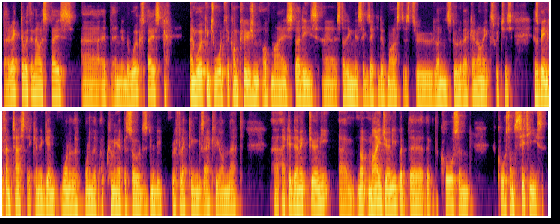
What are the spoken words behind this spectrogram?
director within our space uh, at, and in the workspace, and working towards the conclusion of my studies, uh, studying this executive masters through London School of Economics, which is has been fantastic. And again, one of the one of the upcoming episodes is going to be reflecting exactly on that uh, academic journey, um, not my journey, but the, the, the course and course on cities.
